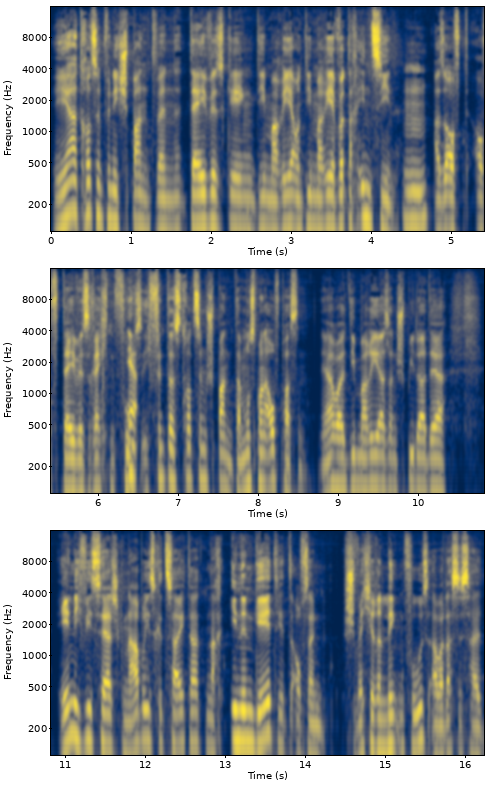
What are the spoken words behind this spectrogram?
Ja, trotzdem finde ich spannend, wenn Davis gegen die Maria und die Maria wird nach innen ziehen. Mhm. Also auf, auf Davis rechten Fuß. Ja. Ich finde das trotzdem spannend. Da muss man aufpassen. Ja, weil die Maria ist ein Spieler, der ähnlich wie Serge Gnabry es gezeigt hat, nach innen geht, jetzt auf seinen schwächeren linken Fuß, aber das ist halt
